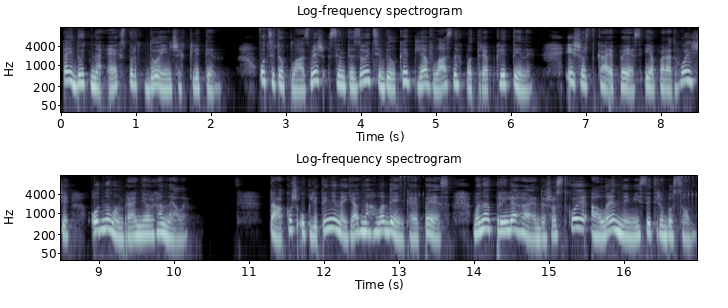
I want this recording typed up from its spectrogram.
та йдуть на експорт до інших клітин. У цитоплазмі ж синтезуються білки для власних потреб клітини, і шорстка ЕПС і апарат Гольджі одномембранні органели. Також у клітині наявна гладенька ЕПС. Вона прилягає до шорсткої, але не містить рибосом.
